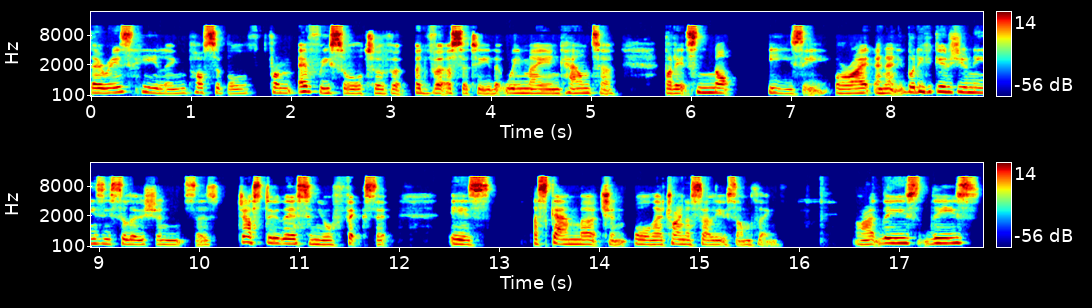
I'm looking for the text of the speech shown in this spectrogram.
there is healing possible from every sort of adversity that we may encounter, but it's not easy. All right. And anybody who gives you an easy solution says, just do this and you'll fix it, is a scam merchant or they're trying to sell you something. All right. These, these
